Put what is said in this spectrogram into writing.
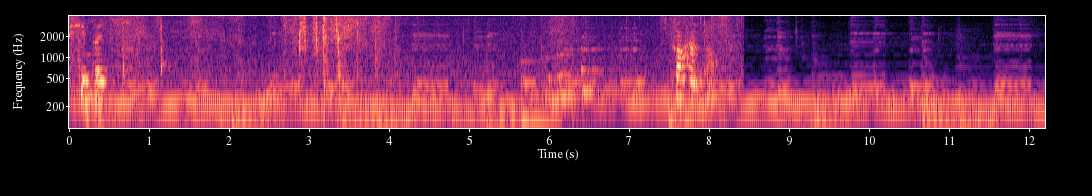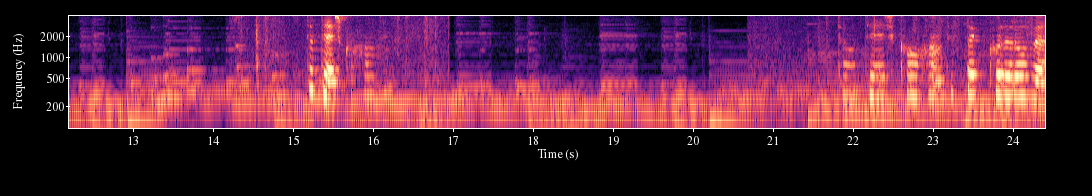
Musi być. Kocham to. To też kocham. To też kocham. To jest tak kolorowe,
